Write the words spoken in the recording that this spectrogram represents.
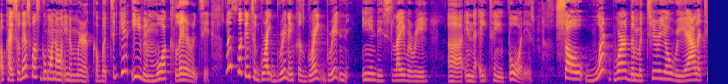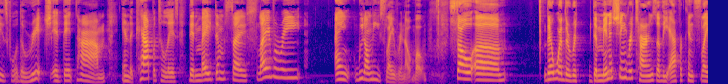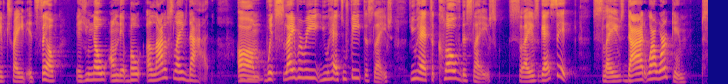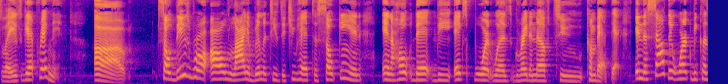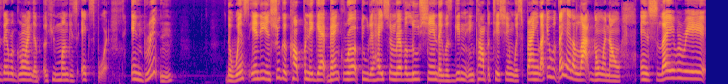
Okay, so that's what's going on in America. But to get even more clarity, let's look into Great Britain because Great Britain ended slavery uh, in the 1840s. So, what were the material realities for the rich at that time and the capitalists that made them say slavery ain't, we don't need slavery no more? So, uh, there were the re- diminishing returns of the African slave trade itself. As you know, on that boat, a lot of slaves died. Um, mm-hmm. With slavery, you had to feed the slaves, you had to clothe the slaves. Slaves got sick Slaves died while working. Slaves get pregnant. Uh, so these were all liabilities that you had to soak in in hope that the export was great enough to combat that. In the South, it worked because they were growing a, a humongous export. In Britain, the West Indian Sugar Company got bankrupt through the Haitian Revolution. They was getting in competition with Spain. Like it was, they had a lot going on, and slavery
